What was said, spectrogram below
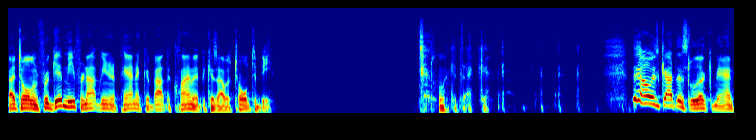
I told him, Forgive me for not being in a panic about the climate because I was told to be. Look at that guy. they always got this look, man.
